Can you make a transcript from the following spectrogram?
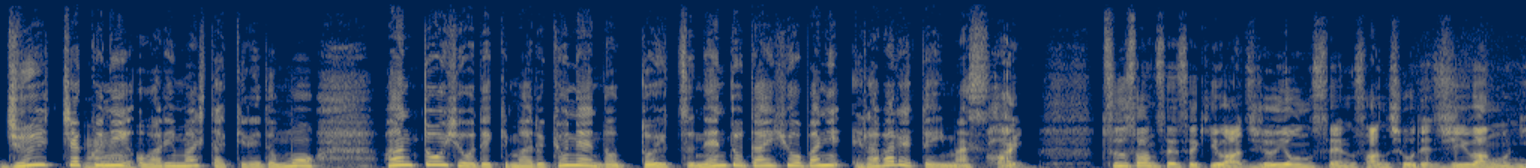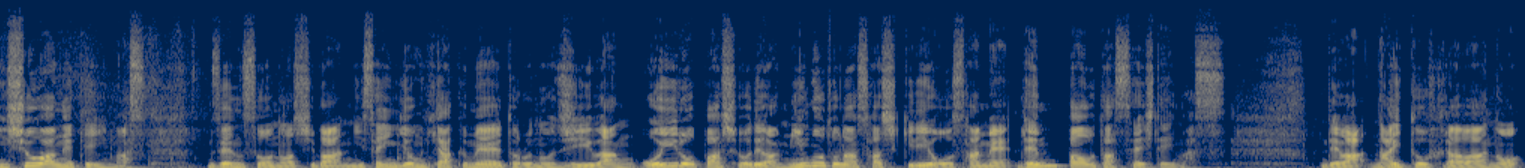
11着に終わりましたけれども、うん、ファン投票で決まる去年のドイツ年度代表馬に選ばれています。はい。通算成績は14戦3勝で G1 を2勝挙げています。前走の芝2400メートルの G1 オイロパ賞では見事な差し切りを収め連覇を達成していますではナイトフラワーの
